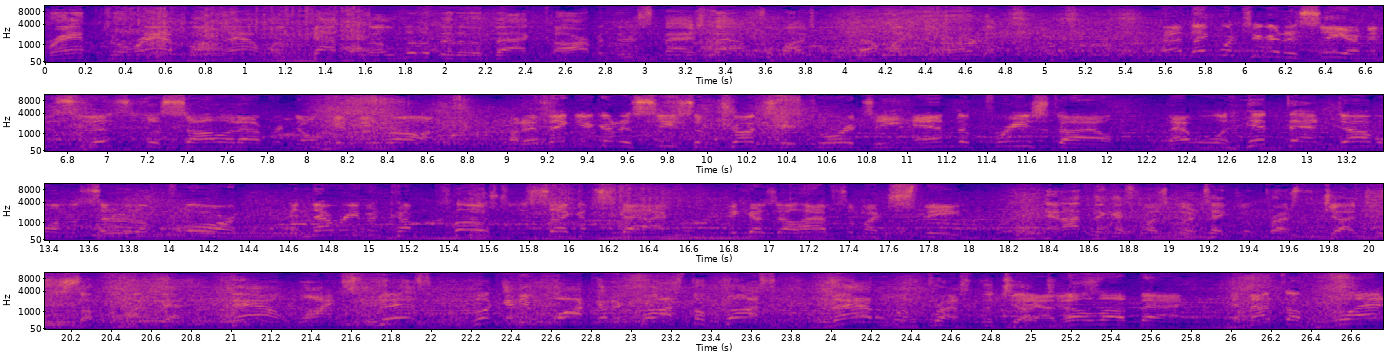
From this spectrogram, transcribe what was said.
ramp to ramp on that one. Got a little bit of a back car, but they're smashed out so much that wasn't going to hurt them. I think what you're going to see, I mean, this is, this is a solid effort, don't get me wrong, but I think you're going to see some trucks here towards the end of freestyle that will hit that double in the center of the floor and never even come close to the second stack because they'll have so much speed. And I think that's what it's going to take to impress the judges or something like that. Now, watch this. Look at him walking across the bus. That'll impress the judges. Yeah, they'll love that. And that's a flat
